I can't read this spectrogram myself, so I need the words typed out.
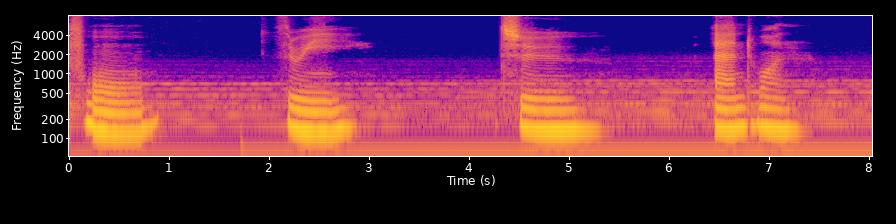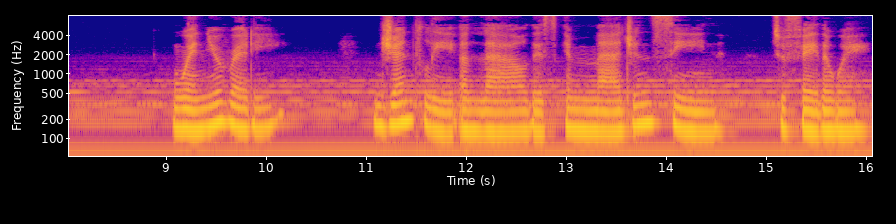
four, three, two, and one. When you're ready, gently allow this imagined scene to fade away,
